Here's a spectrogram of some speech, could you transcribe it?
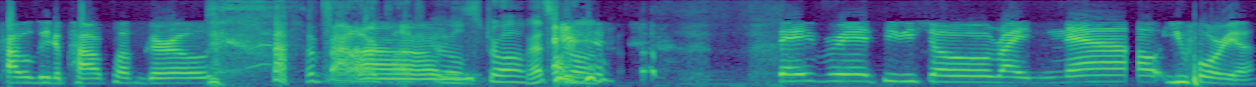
probably the Powerpuff Girls. Powerpuff Um, Girls, strong. That's strong. favorite TV show right now, Euphoria.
